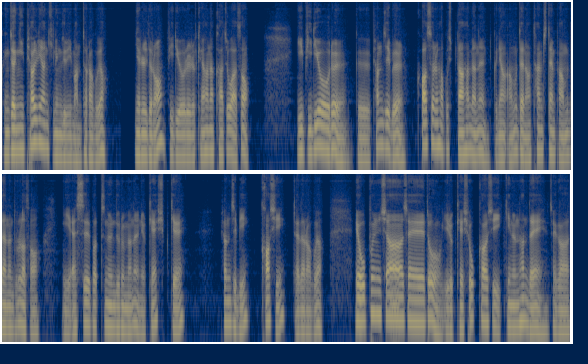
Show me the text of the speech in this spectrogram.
굉장히 편리한 기능들이 많더라고요. 예를 들어 비디오를 이렇게 하나 가져와서 이 비디오를 그 편집을 컷을 하고 싶다 하면은 그냥 아무데나 timestamp 아무데나 눌러서 이 S 버튼을 누르면은 이렇게 쉽게 편집이 컷이 되더라고요. 이 오픈샷에도 이렇게 쇼컷이 있기는 한데 제가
